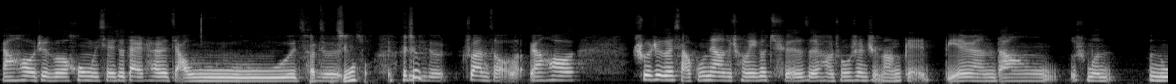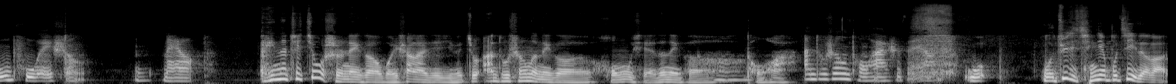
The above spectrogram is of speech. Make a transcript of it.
然后这个红舞鞋就带着他的脚呜，还挺惊悚。哎，这就转走了，然后说这个小姑娘就成为一个瘸子，然后终身只能给别人当什么奴仆为生。嗯，没有。哎，那这就是那个我一上来就以为就是安徒生的那个红舞鞋的那个童话。安徒生的童话是怎样的？我我具体情节不记得了，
